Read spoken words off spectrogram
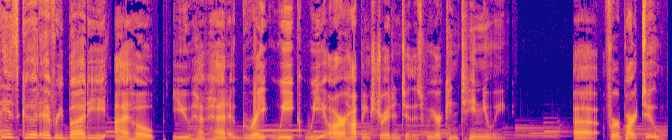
is good, everybody? I hope you have had a great week. We are hopping straight into this. We are continuing uh, for part two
